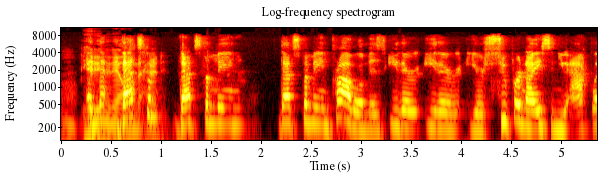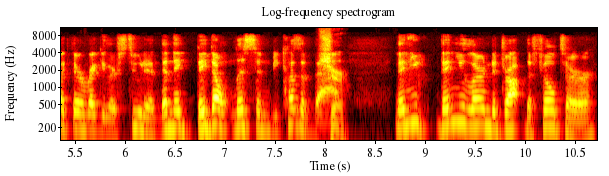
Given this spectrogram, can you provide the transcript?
and hitting that- the nail on that's the the, head. that's the main that's the main problem is either either you're super nice and you act like they're a regular student then they, they don't listen because of that Sure. Then you then you learn to drop the filter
